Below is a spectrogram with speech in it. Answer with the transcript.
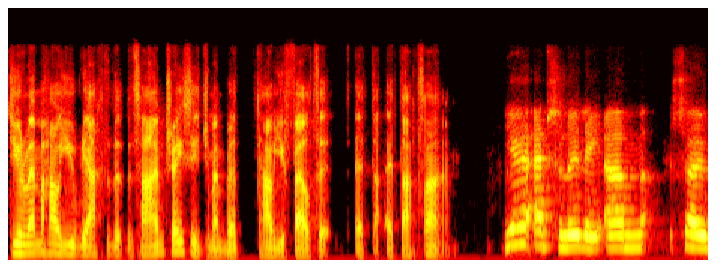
do you remember how you reacted at the time, Tracy? Do you remember how you felt it at that, at that time? Yeah, absolutely. Um, so,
